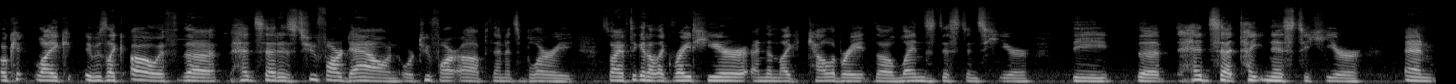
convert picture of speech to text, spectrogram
okay like it was like, oh, if the headset is too far down or too far up, then it's blurry. So I have to get it like right here and then like calibrate the lens distance here, the the headset tightness to here. And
